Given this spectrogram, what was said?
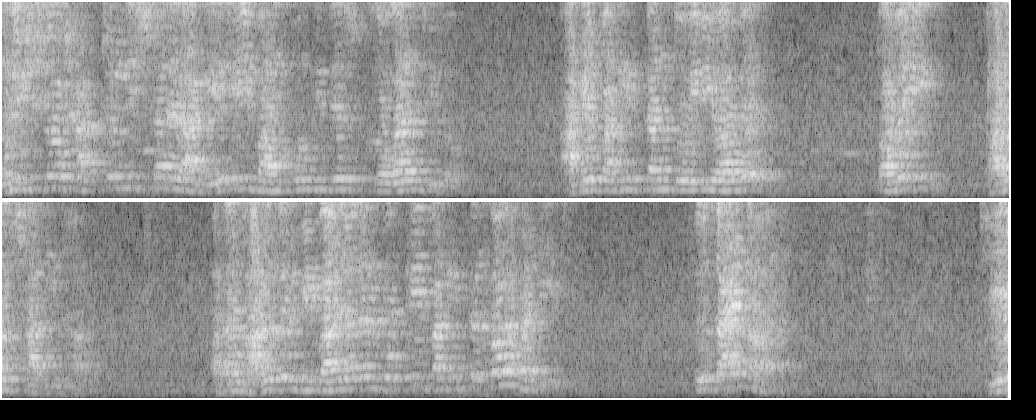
উনিশশো সাতচল্লিশ সালের আগে এই বামপন্থীদের স্লোগান ছিল আগে পাকিস্তান তৈরি হবে, তবেই ভারত স্বাধীন হবে। অর্থাৎ ভারতের বিভাজনের পক্ষেই পাকিস্তান গলা পাঠিয়েছে। শুধু তাই নয়, যে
